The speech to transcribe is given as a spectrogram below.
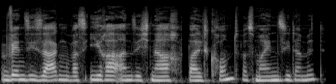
Wenn Sie sagen, was Ihrer Ansicht nach bald kommt, was meinen Sie damit?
